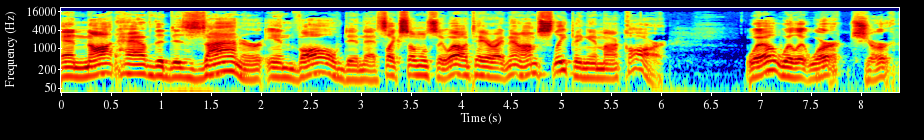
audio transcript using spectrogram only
and not have the designer involved in that, it's like someone say, "Well, I'll tell you right now, I'm sleeping in my car." Well, will it work? Sure,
